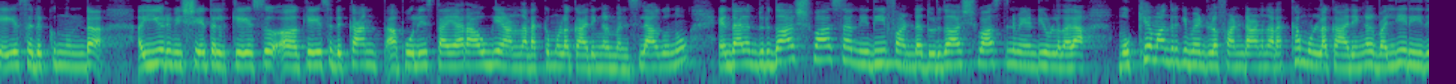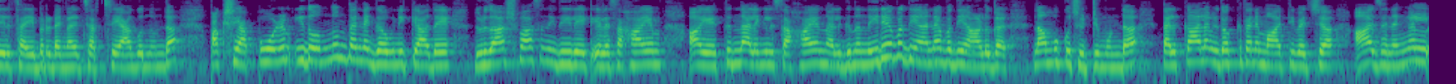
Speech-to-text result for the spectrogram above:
കേസ് എടുക്കുന്നുണ്ട്. ഈ ഒരു വിഷയത്തിൽ കേസ് കേസ് എടുക്കാൻ പോലീസ് തയ്യാറാവുകയാണ്. നടക്കമുള്ള കാര്യങ്ങൾ മനസ്സിലാകുന്നു. എന്തായാലും ദുരിതാശ്വാസ നിധി ഫണ്ട് ദുരിതാശ്വാസത്തിന് വേണ്ടിയുള്ളതല്ല മുഖ്യമന്ത്രിക്ക് വേണ്ടിയുള്ള ഫണ്ടാണ്. നടക്കമുള്ള കാര്യങ്ങൾ വലിയ രീതിയിൽ സൈബർ ഇടങ്ങളിൽ ചർച്ചയാകുന്നുണ്ട്. പക്ഷേ അപ്പോഴും ഇതൊന്നും തന്നെ ഗൗനിക്കാതെ ദുരിതാശ്വാസ നിധിയിലേക്ക് സഹായം എത്തുന്ന അല്ലെങ്കിൽ സഹായം നൽകുന്ന നിരവധി അനവധി ആളുകൾ നമുക്ക് ചുറ്റുമുണ്ട്. തൽക്കാലം ഇതൊക്കെ തന്നെ മാറ്റിവെച്ച് ആ ജനങ്ങൾ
